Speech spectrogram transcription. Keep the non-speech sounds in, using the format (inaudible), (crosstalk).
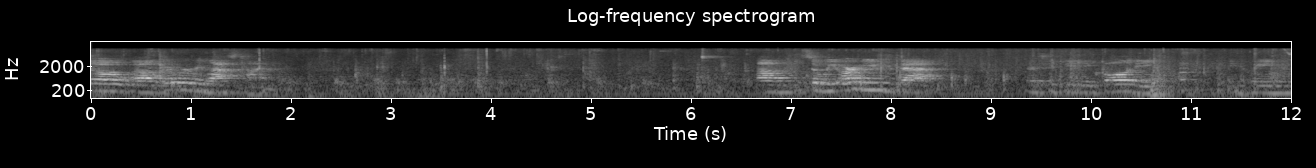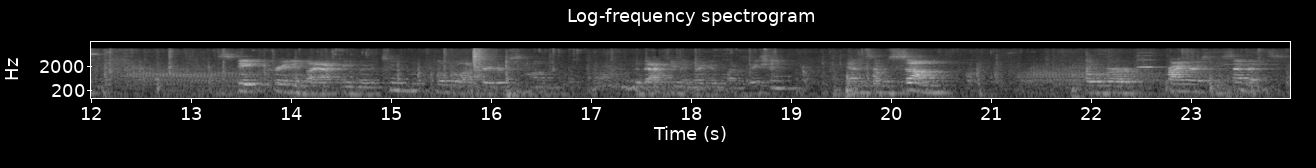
So uh, where were we last time? Um, so we argued that there should be an equality between state created by acting with two local operators on the vacuum and radial quantization, and some sum over primaries and descendants.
